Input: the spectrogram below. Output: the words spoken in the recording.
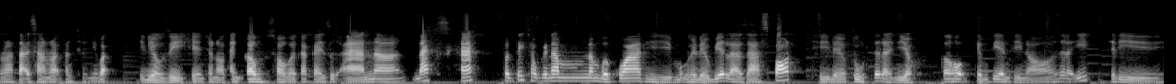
đó là tại sao nó lại tăng trưởng như vậy? Thì điều gì khiến cho nó thành công so với các cái dự án uh, DAX khác? Phân tích trong cái năm năm vừa qua thì mọi người đều biết là giá spot thì đều tụt rất là nhiều. Cơ hội kiếm tiền thì nó rất là ít. Thế thì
